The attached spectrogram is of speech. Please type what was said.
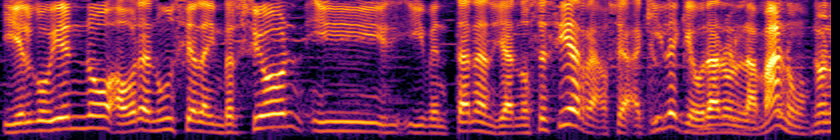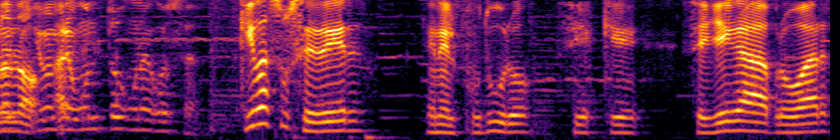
y el gobierno ahora anuncia la inversión y, y Ventanas ya no se cierra. O sea, aquí le quebraron la mano. No, no, no. Yo me Ah, pregunto una cosa. ¿Qué va a suceder en el futuro si es que se llega a aprobar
